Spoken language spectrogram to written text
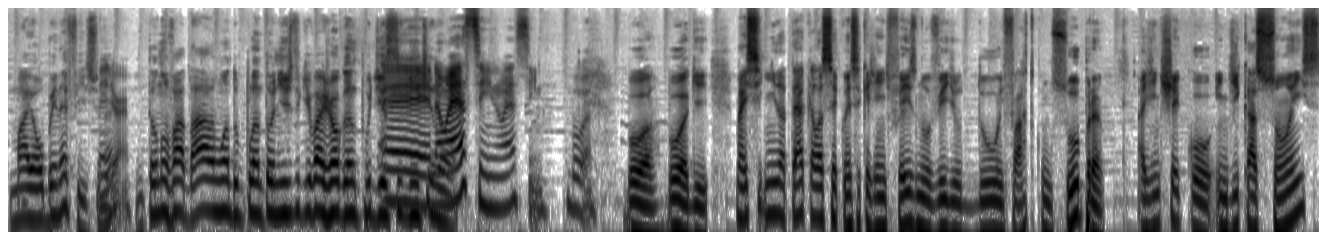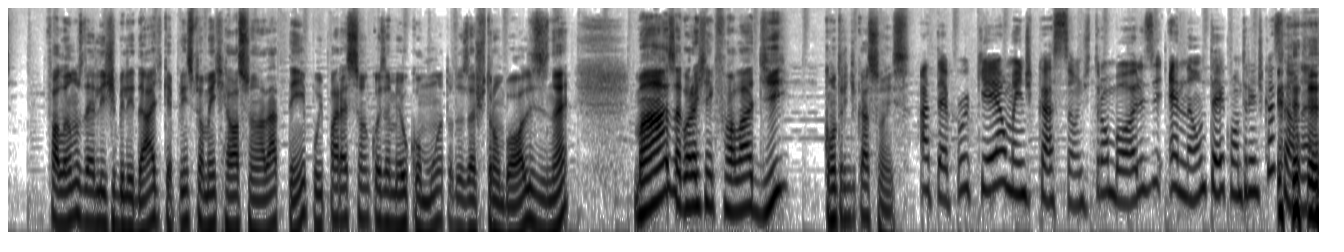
maior o benefício, né? Melhor. Então não vai dar uma do plantonista que vai jogando pro dia é, seguinte, não. não é assim, não é assim. Boa. Boa, boa, Gui. Mas seguindo até aquela sequência que a gente fez no vídeo do infarto com supra, a gente checou indicações, falamos da elegibilidade, que é principalmente relacionada a tempo, e parece ser uma coisa meio comum a todas as trombólises, né? Mas agora a gente tem que falar de contraindicações. Até porque uma indicação de trombólise é não ter contraindicação, né?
